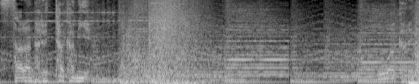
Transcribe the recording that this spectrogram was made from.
さらなる高みへ。お別れだ。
